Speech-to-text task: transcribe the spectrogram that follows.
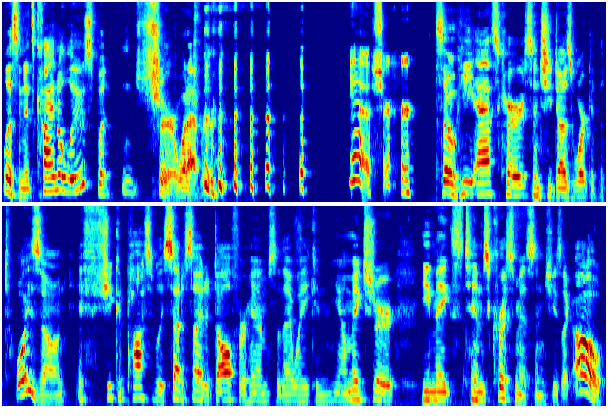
Listen, it's kind of loose, but sure, whatever. Yeah, sure. So he asked her, since she does work at the Toy Zone, if she could possibly set aside a doll for him so that way he can, you know, make sure he makes Tim's Christmas. And she's like, oh,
